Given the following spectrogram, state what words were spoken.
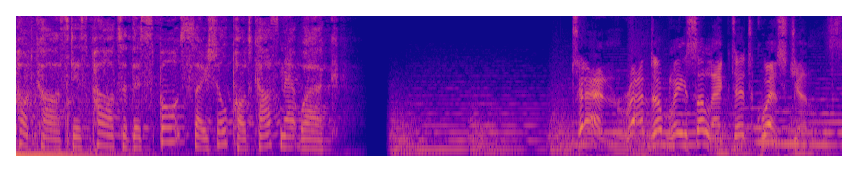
podcast is part of the Sports Social Podcast Network. 10 randomly selected questions.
